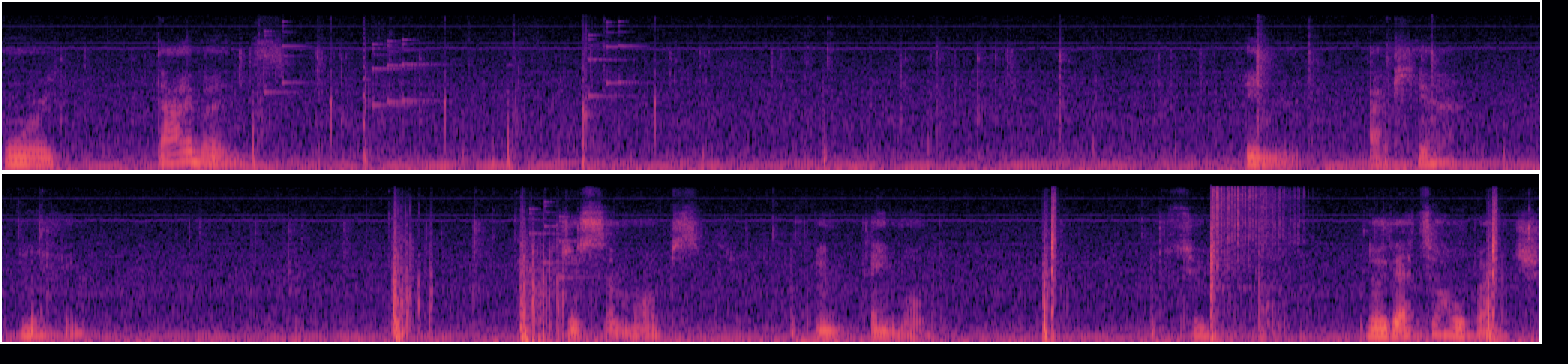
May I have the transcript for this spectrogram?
More diamonds. Then up here, anything? Just some mobs. In a mob. Two. No, that's a whole bunch.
